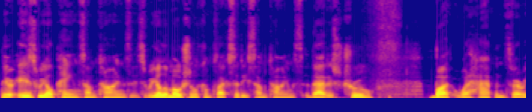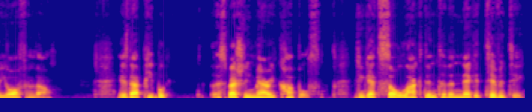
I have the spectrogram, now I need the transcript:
There is real pain sometimes, there's real emotional complexity sometimes. That is true. But what happens very often, though, is that people, especially married couples, can get so locked into the negativity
